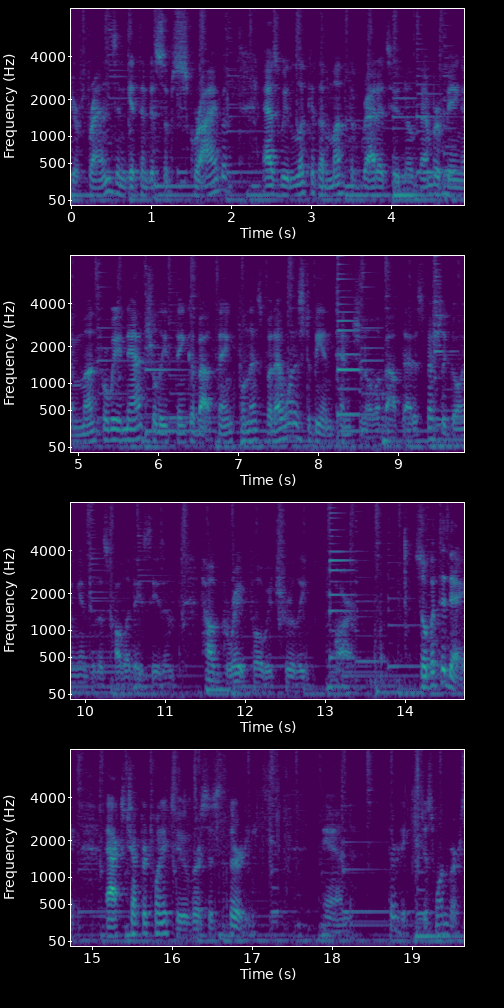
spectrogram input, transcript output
your friends and get them to subscribe. As we look at the month of gratitude november being a month where we naturally think about thankfulness but i want us to be intentional about that especially going into this holiday season how grateful we truly are. So but today acts chapter 22 verses 30 and 30 just one verse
